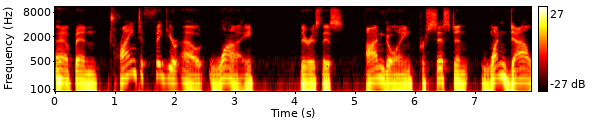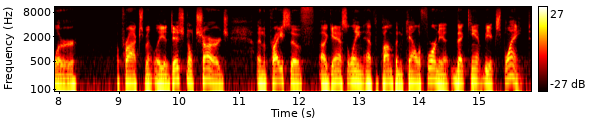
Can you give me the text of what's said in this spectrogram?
have been trying to figure out why there is this ongoing, persistent $1 approximately additional charge in the price of uh, gasoline at the pump in California that can't be explained.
